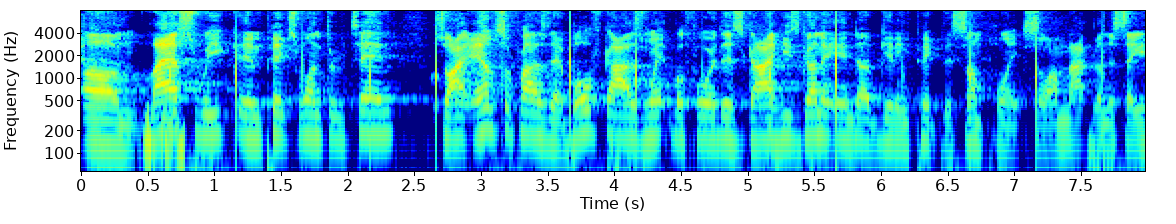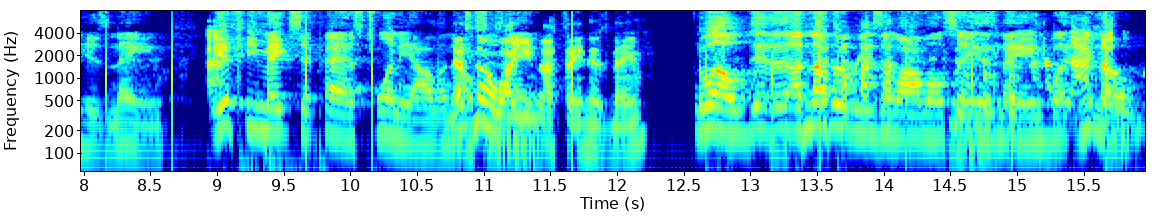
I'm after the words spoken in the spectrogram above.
um, last week in picks one through ten. So I am surprised that both guys went before this guy. He's gonna end up getting picked at some point. So I'm not gonna say his name. If he makes it past twenty, I'll announce. That's not his why name. you're not saying his name. Well, another reason why I won't say his name, but you know,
